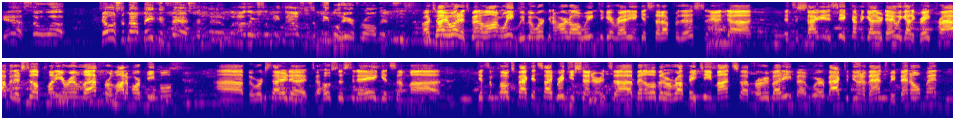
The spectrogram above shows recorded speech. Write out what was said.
Yeah, so uh, tell us about Bacon Fest and uh, how there's so many thousands of people here for all this. Well, I'll tell you what, it's been a long week. We've been working hard all week to get ready and get set up for this, and uh, it's exciting to see it come together today. We got a great crowd, but there's still plenty of room left for a lot of more people. Uh, but we're excited to, to host this today and get some uh, get some folks back inside Bridgeview Center. It's uh, been a little bit of a rough 18 months uh, for everybody, but we're back to doing events. We've been open,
